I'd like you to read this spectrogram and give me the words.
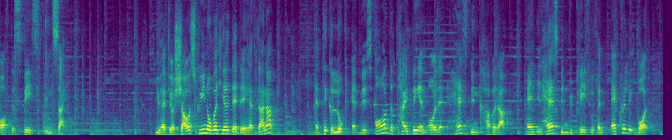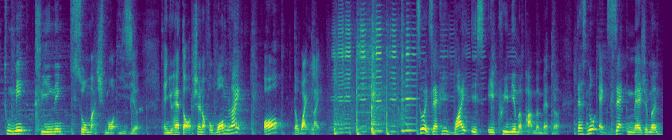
of the space inside. You have your shower screen over here that they have done up and take a look at this. All the piping and all that has been covered up and it has been replaced with an acrylic board to make cleaning so much more easier. And you have the option of a warm light or the white light. So exactly why is a premium apartment better? There's no exact measurement,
